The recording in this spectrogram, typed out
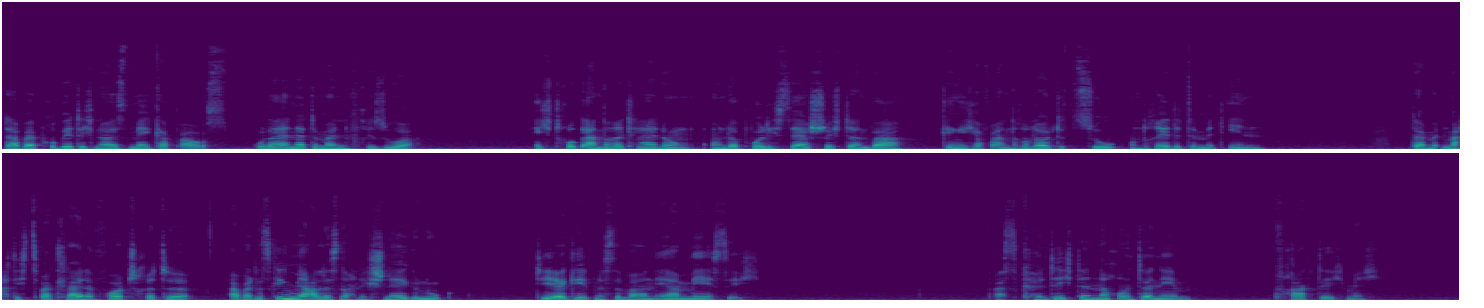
Dabei probierte ich neues Make-up aus oder änderte meine Frisur. Ich trug andere Kleidung und obwohl ich sehr schüchtern war, ging ich auf andere Leute zu und redete mit ihnen. Damit machte ich zwar kleine Fortschritte, aber das ging mir alles noch nicht schnell genug. Die Ergebnisse waren eher mäßig. Was könnte ich denn noch unternehmen? fragte ich mich.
